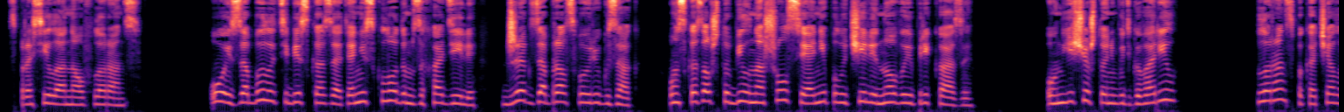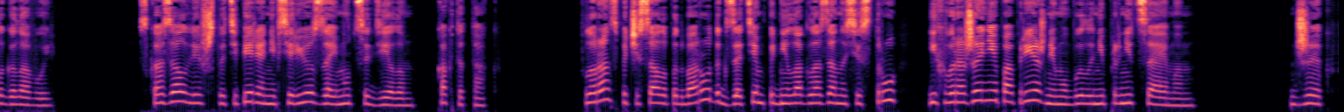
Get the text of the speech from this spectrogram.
— спросила она у Флоранс. «Ой, забыла тебе сказать, они с Клодом заходили. Джек забрал свой рюкзак. Он сказал, что Билл нашелся, и они получили новые приказы. Он еще что-нибудь говорил?» Флоранс покачала головой. Сказал лишь, что теперь они всерьез займутся делом. Как-то так. Флоранс почесала подбородок, затем подняла глаза на сестру, их выражение по-прежнему было непроницаемым. «Джек,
